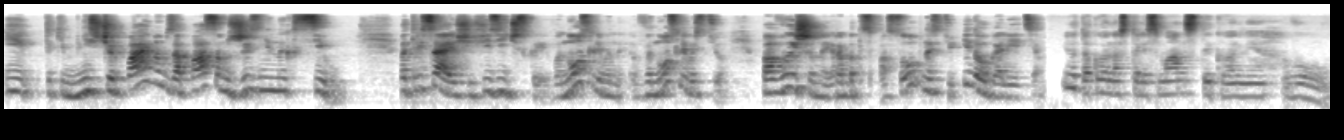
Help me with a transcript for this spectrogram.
и таким неисчерпаемым запасом жизненных сил потрясающей физической выносливостью повышенной работоспособностью и долголетием и вот такой у нас талисман с тыквами в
